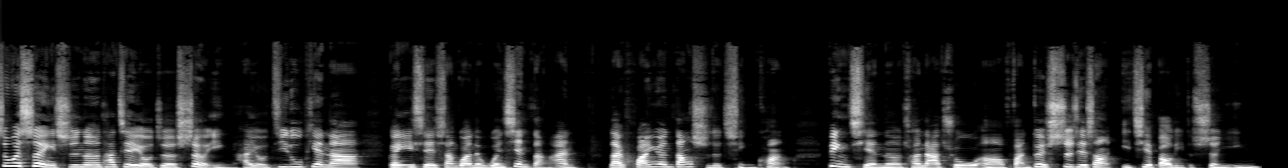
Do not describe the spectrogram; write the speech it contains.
这位摄影师呢，他借由着摄影，还有纪录片啊，跟一些相关的文献档案，来还原当时的情况，并且呢，传达出呃反对世界上一切暴力的声音。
